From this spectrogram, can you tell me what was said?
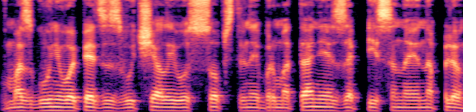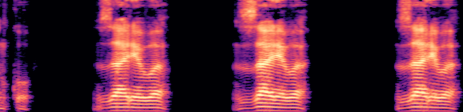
В мозгу у него опять зазвучало его собственное бормотание, записанное на пленку. Зарево, зарево, зарево.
